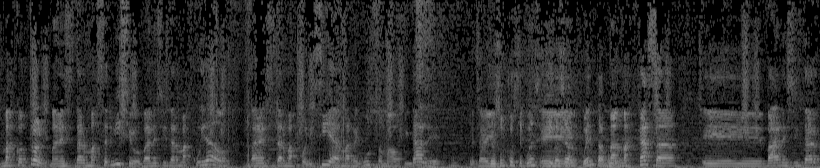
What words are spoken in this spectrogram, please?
más control, va a necesitar más servicio, va a necesitar más cuidado, va a necesitar más policía, más recursos, más hospitales, ¿cachai? Pero son consecuencias que no Eh, se dan cuenta, po. más, más casa eh, va a necesitar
